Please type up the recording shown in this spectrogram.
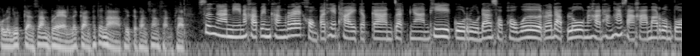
กลยุทธ์การสร้างแบรนด์ และการพัฒนาผลิตภัณฑ์สร้างสรรค์ครับ ซึ่งงานนี้นะคะเป็นครั้งแรกของประเทศไทยกับการจัดงานที่กูรูด้านซอฟต์พาวเวอร์ระดับโลกนะคะ ทั้ง 5 สาขามารวมตัว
